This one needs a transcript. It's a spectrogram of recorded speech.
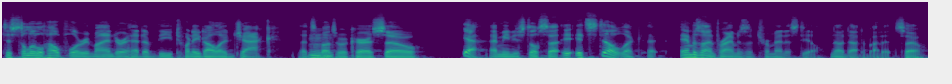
just a little helpful reminder ahead of the twenty dollar jack that's about Mm-hmm. to occur. So, yeah, I mean, you still sell. It's still look. uh, Amazon Prime is a tremendous deal, no doubt about it. So,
